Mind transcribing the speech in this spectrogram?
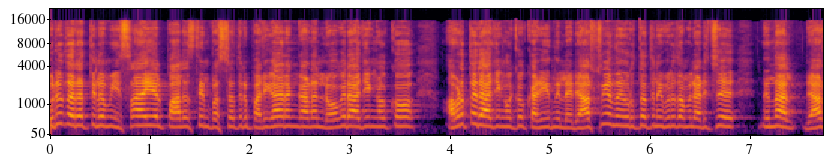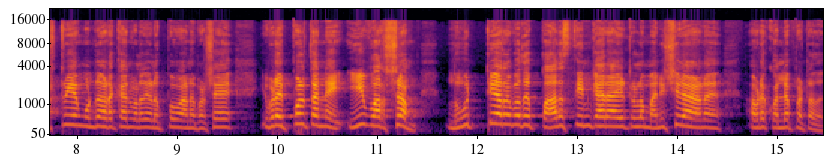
ഒരു തരത്തിലും ഇസ്രായേൽ പാലസ്തീൻ പ്രശ്നത്തിന് പരിഹാരം കാണാൻ ലോകരാജ്യങ്ങൾക്കോ അവിടുത്തെ രാജ്യങ്ങൾക്കോ കഴിയുന്നില്ല. രാഷ്ട്രീയ നേതൃത്വത്തിന് ഇവർ തമ്മിൽ അടിച്ച് നിന്നാൽ രാഷ്ട്രീയം കൊണ്ടു നടക്കാൻ വളരെ എളുപ്പമാണ്. പക്ഷേ ഇവിടെ ഇപ്പോൾ തന്നെ ഈ വർഷം നൂറ്റി അറുപത് പാലസ്തീൻകാരായിട്ടുള്ള മനുഷ്യരാണ് അവിടെ കൊല്ലപ്പെട്ടത്.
